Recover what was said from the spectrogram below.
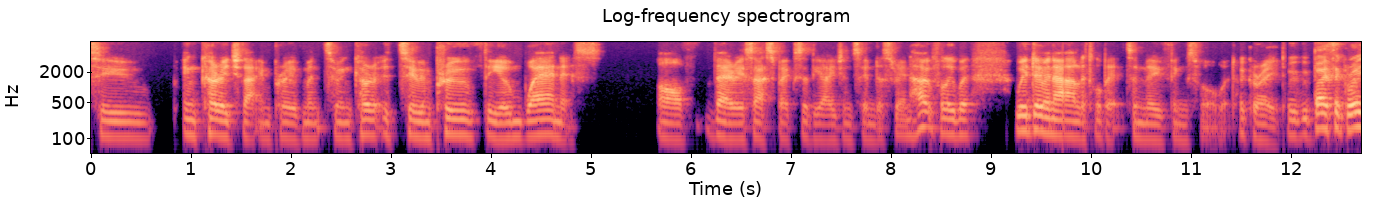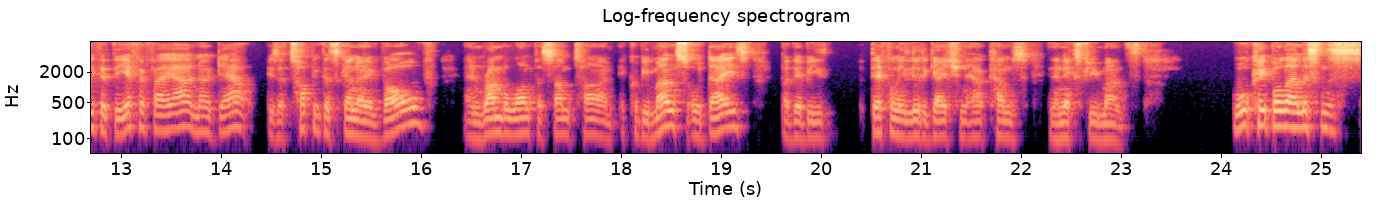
to encourage that improvement, to encourage to improve the awareness of various aspects of the agents industry, and hopefully we're we're doing our little bit to move things forward. Agreed. We, both agree that the FFAR, no doubt, is a topic that's going to evolve and rumble on for some time. It could be months or days, but there'll be definitely litigation outcomes in the next few months. We'll keep all our listeners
